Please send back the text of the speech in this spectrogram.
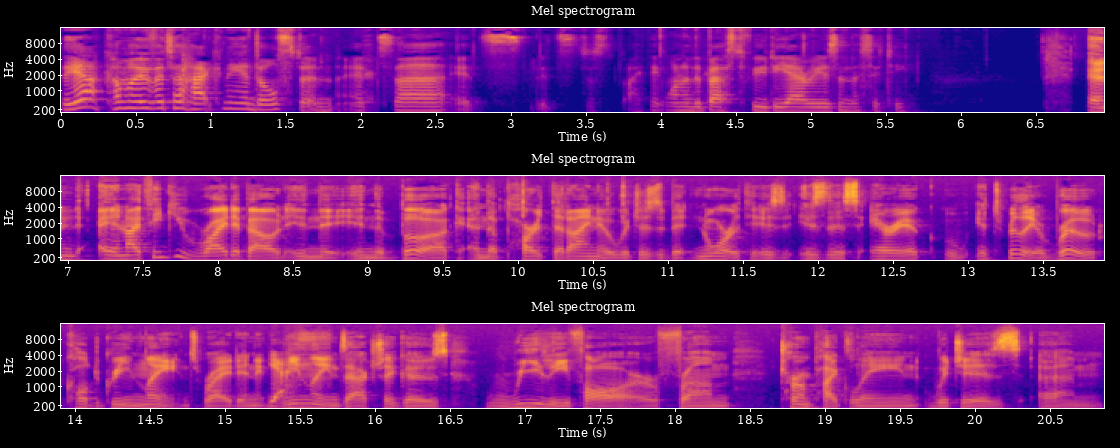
So yeah, come over to Hackney and Dalston. It's uh, it's it's just I think one of the best foodie areas in the city. And and I think you write about in the in the book and the part that I know, which is a bit north, is is this area. It's really a road called Green Lanes, right? And yes. Green Lanes actually goes really far from Turnpike Lane, which is um,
